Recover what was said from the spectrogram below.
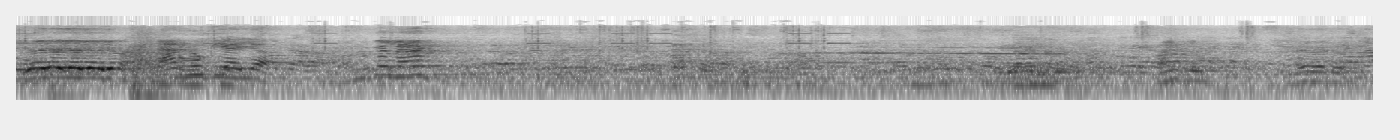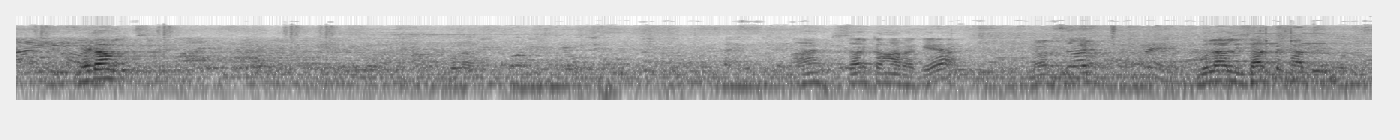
यो यो यो यो यो मैडम हाँ सर कहाँ रखे बुला लीजिए सर पे खाते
